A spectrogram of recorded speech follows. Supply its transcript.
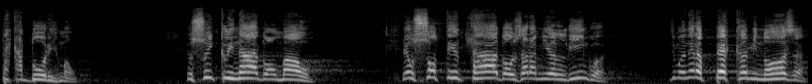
pecador, irmão. Eu sou inclinado ao mal. Eu sou tentado a usar a minha língua de maneira pecaminosa.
